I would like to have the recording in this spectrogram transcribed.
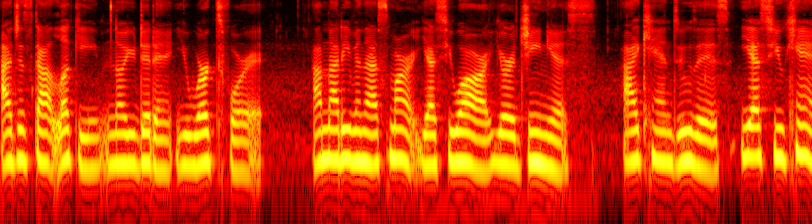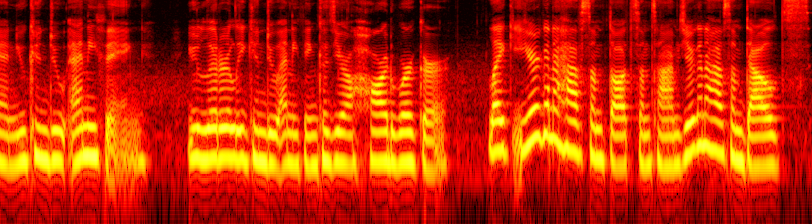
I just got lucky. No, you didn't. You worked for it. I'm not even that smart. Yes, you are. You're a genius. I can't do this. Yes, you can. You can do anything. You literally can do anything because you're a hard worker like you're gonna have some thoughts sometimes you're gonna have some doubts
